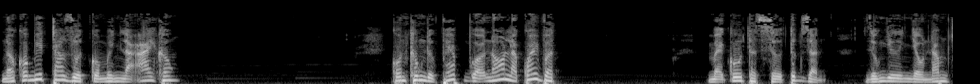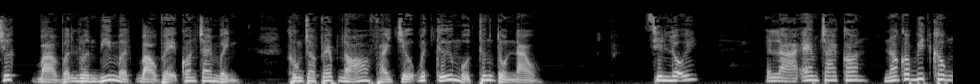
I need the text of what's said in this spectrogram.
Nó có biết trao ruột của mình là ai không? Con không được phép gọi nó là quái vật. Mẹ cô thật sự tức giận Giống như nhiều năm trước, Bà vẫn luôn bí mật bảo vệ con trai mình, Không cho phép nó phải chịu bất cứ một thương tổn nào. Xin lỗi, Là em trai con, Nó có biết không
